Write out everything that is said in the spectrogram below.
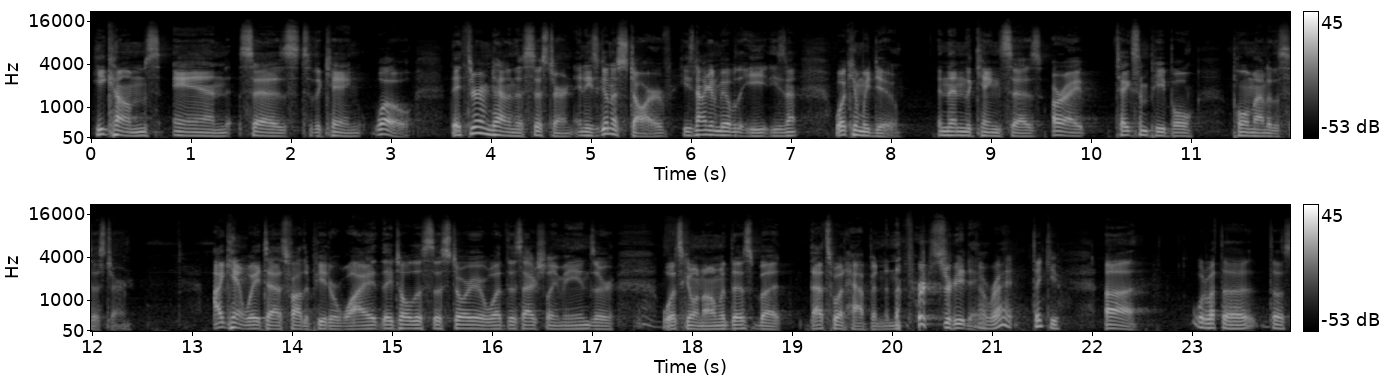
he comes and says to the king, "Whoa, they threw him down in the cistern, and he's going to starve. He's not going to be able to eat. He's not. What can we do?" And then the king says, "All right, take some people, pull him out of the cistern." I can't wait to ask Father Peter why they told us this story or what this actually means or what's going on with this, but that's what happened in the first reading. All right. Thank you. Uh, what about the the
